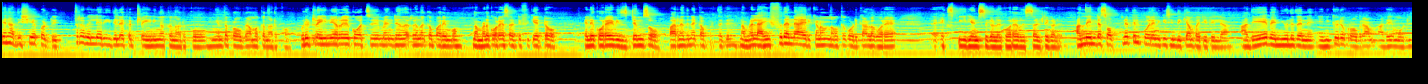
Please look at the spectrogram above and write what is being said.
ഞാൻ അതിശയപ്പെട്ടു. ഇത്ര വലിയ രീതിയിലൊക്കെ ട്രെയിനിങ് ഒക്കെ നടക്കുമോ ഇങ്ങനത്തെ പ്രോഗ്രാം ഒക്കെ നടക്കുമോ ഒരു ട്രെയിനർ കോച്ച് മെന്റർ എന്നൊക്കെ പറയുമ്പോൾ നമ്മൾ കുറേ സർട്ടിഫിക്കറ്റോ അല്ലെങ്കിൽ കുറേ വിസ്ഡംസോ പറഞ്ഞതിനൊക്കെ അപ്പുറത്തേക്ക് നമ്മുടെ ലൈഫ് തന്നെ ആയിരിക്കണം നമുക്ക് കൊടുക്കാനുള്ള കുറേ എക്സ്പീരിയൻസുകൾ കുറേ റിസൾട്ടുകൾ അന്ന് എന്റെ സ്വപ്നത്തിൽ പോലും എനിക്ക് ചിന്തിക്കാൻ പറ്റിയിട്ടില്ല. അതേ വെന്യൂവിൽ തന്നെ എനിക്കൊരു പ്രോഗ്രാം അതേ മോഡിൽ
